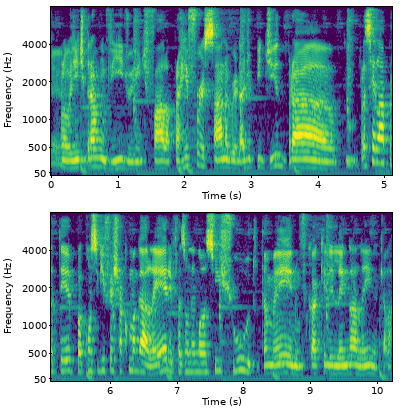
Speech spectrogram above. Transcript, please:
É. A gente grava um vídeo, a gente fala para reforçar, na verdade, o pedido pra, pra sei lá, pra ter, pra conseguir fechar com uma galera e fazer um negócio enxuto também, não ficar aquele lenga-lenga, aquela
